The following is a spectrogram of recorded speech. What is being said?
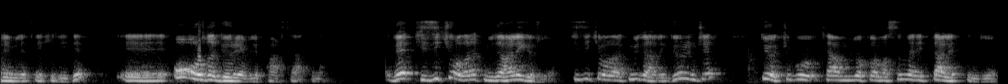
milletvekiliydi. E, o orada görevli parti adına. Ve fiziki olarak müdahale görüyor. Fiziki olarak müdahale görünce diyor ki bu teamül yoklamasını ben iptal ettim diyor.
